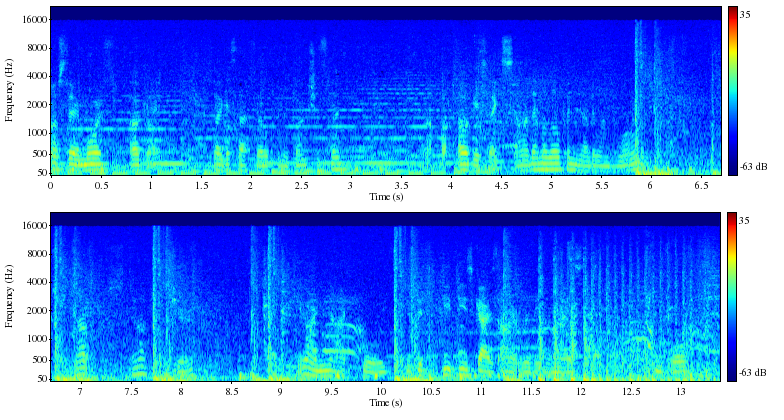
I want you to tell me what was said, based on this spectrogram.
Oh, there are more. Okay. So I guess I have to open a bunch of flood. Uh, okay, so like some of them will open and other ones won't. Stop, stop, jerk. You are not cool. Th- th- These guys aren't really nice people.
